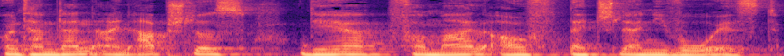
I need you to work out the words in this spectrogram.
und haben dann einen Abschluss, der formal auf Bachelor-Niveau ist.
